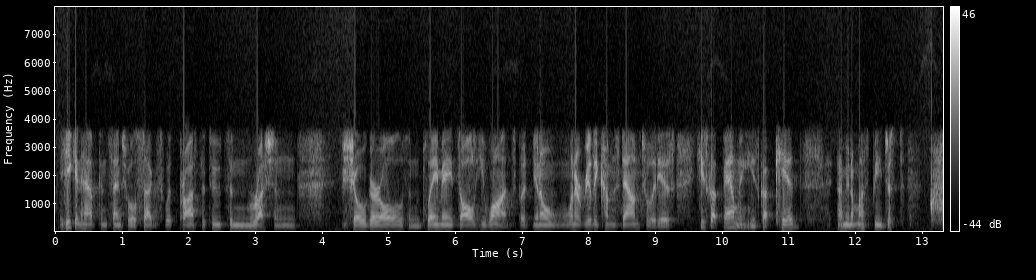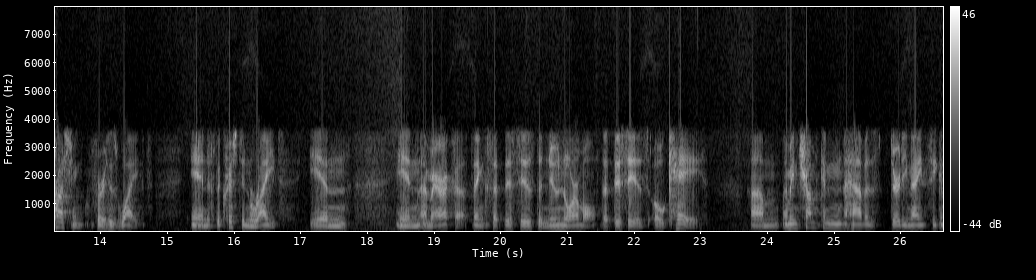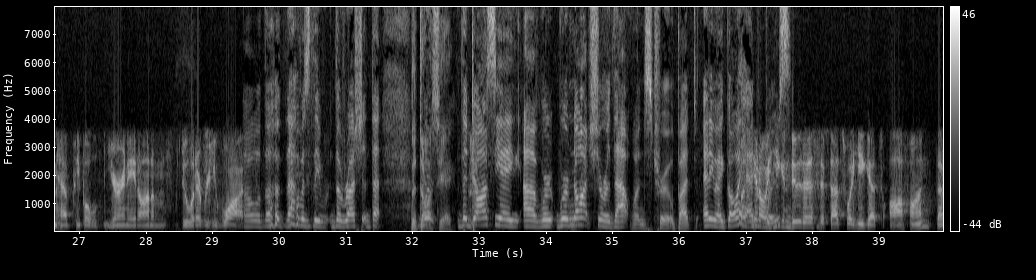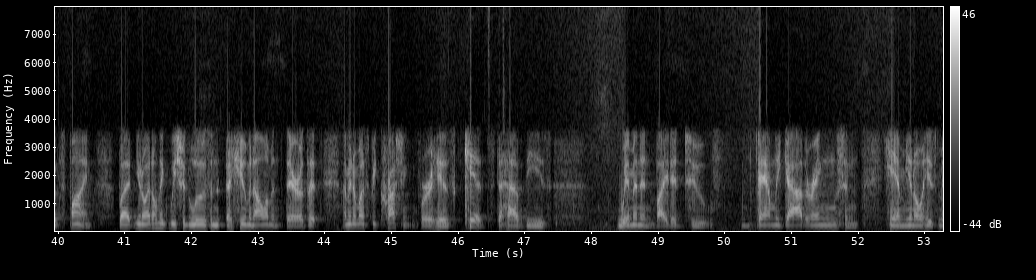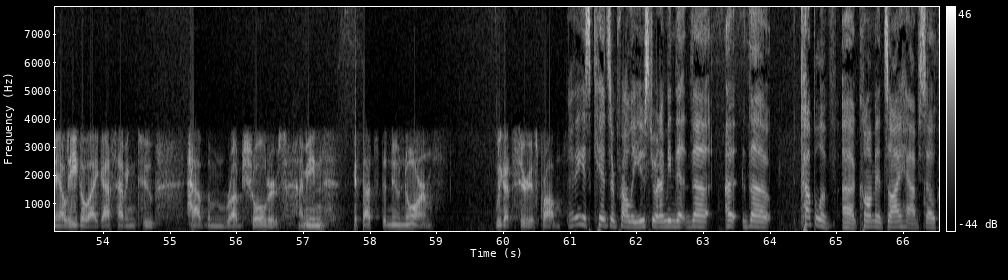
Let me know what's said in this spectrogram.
he can have consensual sex with prostitutes and Russian showgirls and playmates all he wants, but you know, when it really comes down to it is he's got family, he's got kids. I mean, it must be just crushing for his wife. And if the Christian right in in America thinks that this is the new normal, that this is okay. Um, I mean, Trump can have his dirty nights. He can have people urinate on him, do whatever he wants. Oh, the, that was the the Russian the, the dossier. The dossier. Uh, we're we're not sure that one's true, but anyway, go but, ahead. You know, Bruce. he can do this if that's what he gets off on. That's fine. But you know, I don't think we should lose an, a human element there. That I mean, it must be crushing for his kids to have these women invited to family gatherings and him, you know, his male ego, I guess, having to have them rub shoulders. I mean, if that's the new norm, we got serious problems. I think his kids are probably used to it. I mean, the the uh, the couple of uh, comments I have. So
